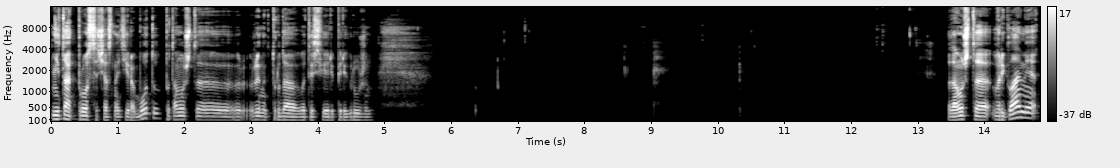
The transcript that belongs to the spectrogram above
не так просто сейчас найти работу, потому что рынок труда в этой сфере перегружен. Потому что в рекламе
